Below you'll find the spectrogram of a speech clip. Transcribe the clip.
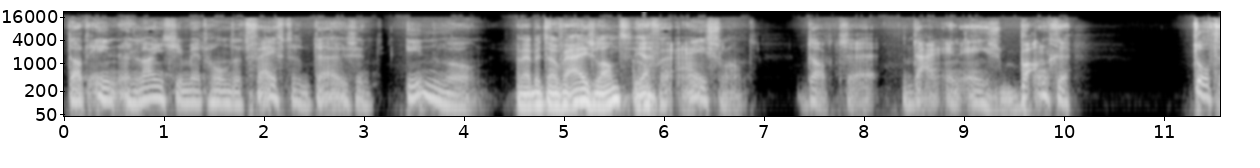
dat in een landje met 150.000 inwoners We hebben het over IJsland. Ja. over IJsland, dat eh, daar ineens banken tot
